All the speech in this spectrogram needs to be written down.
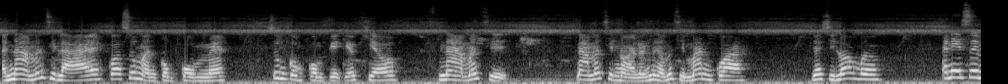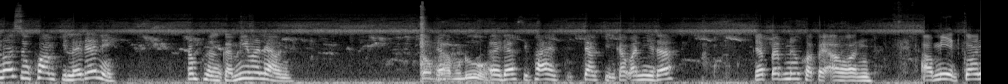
อันน้ำมันสิหลายก็ซุ่มอันกลมๆไหมซุ่มกลมๆเปียกเขียวๆน้ำมันสิน้ำมันสิหน่อยแล้วเนื้อมันสิมันกว่าเดี๋ยวสิลองเบิงอันนี้ซื้อน้อยสู่ความกินเลยได้อนี่น้ำเพิงกับมีมาแล้วนี่ต้องพามาดูเออเดี๋ยวสิพาเจ้ากินกับอันนี้เด้อเดี๋ยวแป๊บนึงขอไปเอาอันเอามีดก่อน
